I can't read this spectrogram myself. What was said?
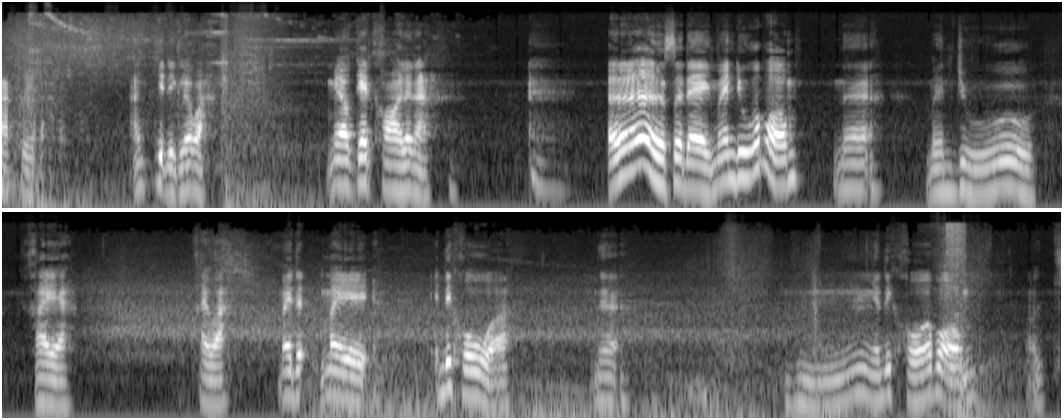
รักเลยป่ะ อังกฤษอีกแล้วว่ะ ไม่เอาเกตคอยเลยนะ เออแสดงแมนยูครับผมนะแมนยูใครอะใครวะ ไม่ได้ไม่เอ็นดิโคเหรอเนี่ยอืมอย่างที่โคครับผม โอเค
